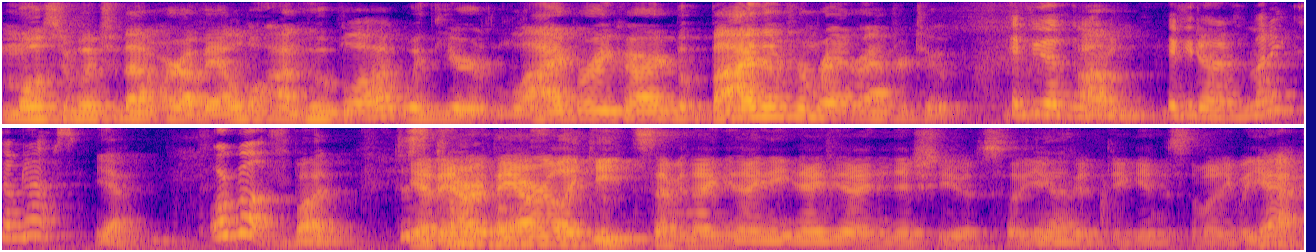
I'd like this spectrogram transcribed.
Most of which of them are available on Hoopla with your library card, but buy them from Rad Raptor too. If you have the money. Um, if you don't have the money, come to us. Yeah, Or both. but Just yeah, they are they bucks. are like eight seven ninety nine eight ninety nine an issue, so you Yeah. could dig into some money. But yeah,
